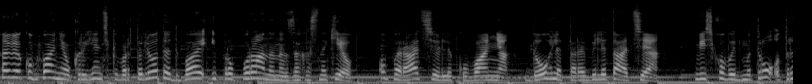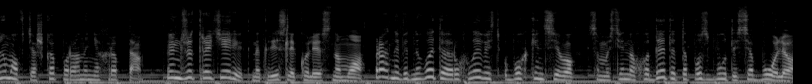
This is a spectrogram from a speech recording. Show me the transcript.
Авіакомпанія Українські вертольоти дбає і про поранених захисників: операції, лікування, догляд та реабілітація. Військовий Дмитро отримав тяжке поранення хребта. Він вже третій рік на кріслі колісному. Прагне відновити рухливість обох кінцівок, самостійно ходити та позбутися болю.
